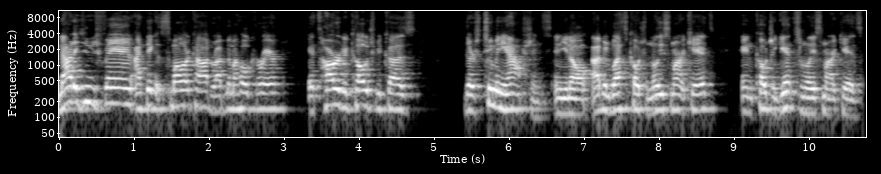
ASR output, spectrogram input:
not a huge fan. I think it's smaller college where I've been my whole career. It's harder to coach because there's too many options. And you know, I've been blessed to coach really smart kids and coach against some really smart kids.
